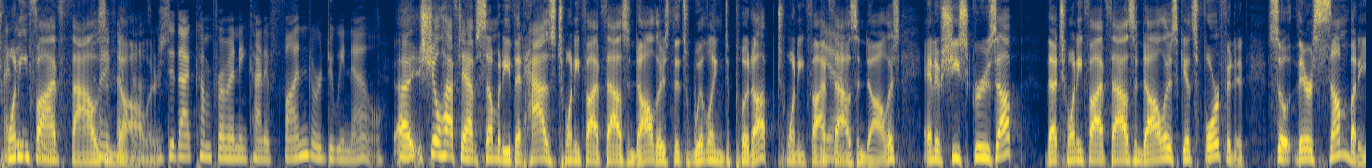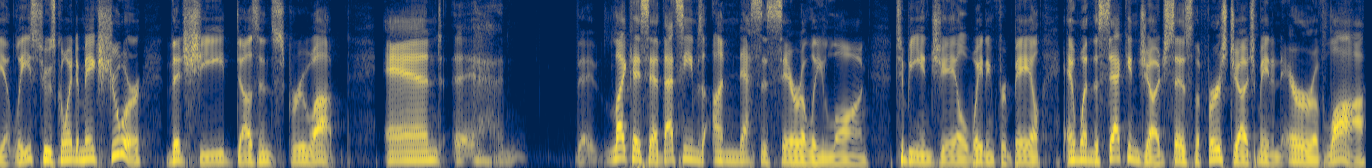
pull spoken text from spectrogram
See- $25,000. 25,000. Did that come from any kind of fund, or do we know? Uh, she'll have to have somebody that has $25,000 that's willing to put up $25,000. And if she screws up, that $25,000 gets forfeited. So there's somebody at least who's going to make sure that she doesn't screw up. And uh, like I said, that seems unnecessarily long to be in jail waiting for bail. And when the second judge says the first judge made an error of law,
